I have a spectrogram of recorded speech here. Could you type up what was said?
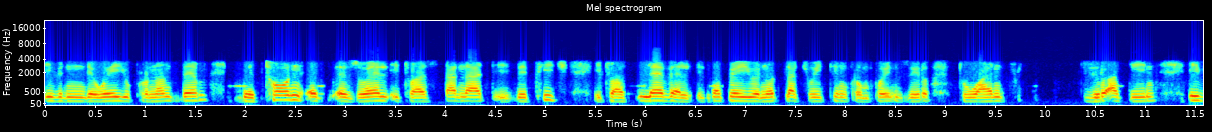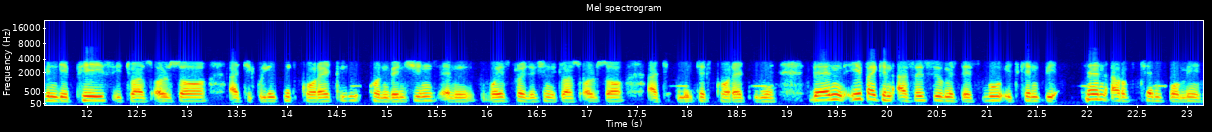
even the way you pronounce them. The tone as well, it was standard. The pitch, it was level. In that way, you were not fluctuating from point zero to one zero again. Even the pace, it was also articulated correctly. Conventions and voice projection, it was also articulated correctly. Then, if I can assess you, Mr. Sbu, it can be 10 out of 10 for me.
